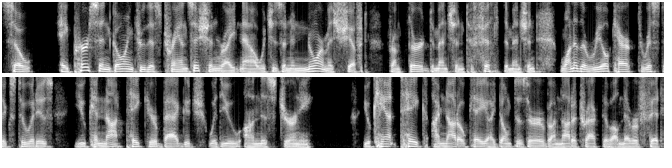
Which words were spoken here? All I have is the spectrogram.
So a person going through this transition right now, which is an enormous shift from third dimension to fifth dimension, one of the real characteristics to it is you cannot take your baggage with you on this journey. You can't take, I'm not okay, I don't deserve, I'm not attractive, I'll never fit,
